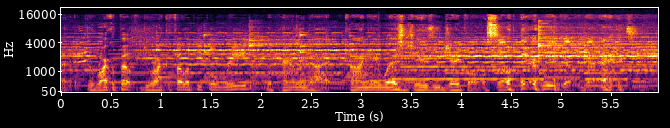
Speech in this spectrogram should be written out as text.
Uh, do Rockefeller do Rockefeller people read? Apparently not. Kanye West, Jay Z, J Cole. So there we go, guys.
